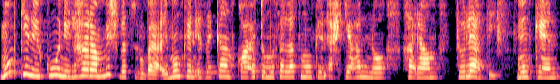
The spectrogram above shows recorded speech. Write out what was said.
ممكن يكون الهرم مش بس رباعي ممكن إذا كان قاعدته مثلث ممكن أحكي عنه هرم ثلاثي ممكن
